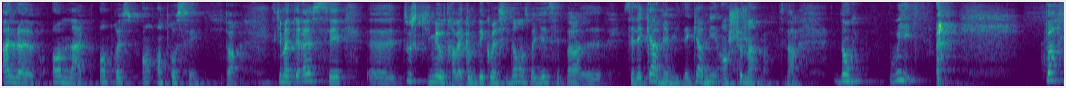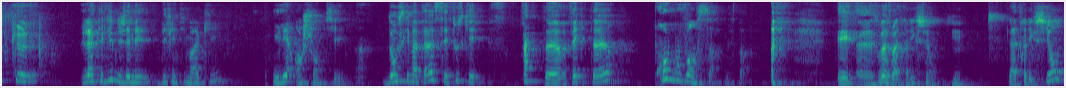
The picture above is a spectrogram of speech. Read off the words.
à l'œuvre, en acte, en, procès. Ce qui m'intéresse, c'est euh, tout ce qui met au travail, comme des coïncidences, vous voyez, c'est pas, euh, c'est l'écart, mais l'écart mis en chemin. Mm. Donc, oui, parce que l'intelligible n'est jamais définitivement acquis, il est en chantier. Donc ce qui m'intéresse, c'est tout ce qui est facteur, vecteur, promouvant ça, n'est-ce pas? Et euh, c'est la traduction. Mm. La traduction,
